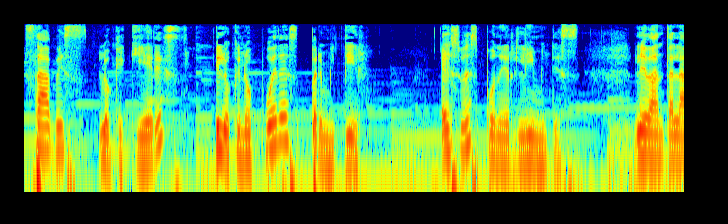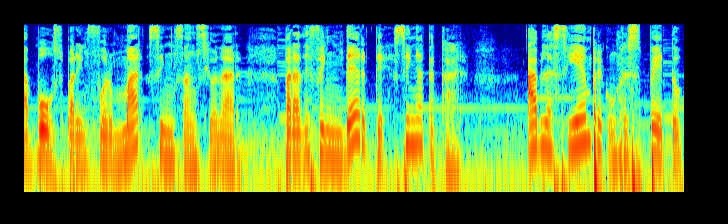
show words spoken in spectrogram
Sabes lo que quieres y lo que no puedes permitir. Eso es poner límites. Levanta la voz para informar sin sancionar, para defenderte sin atacar. Habla siempre con respeto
